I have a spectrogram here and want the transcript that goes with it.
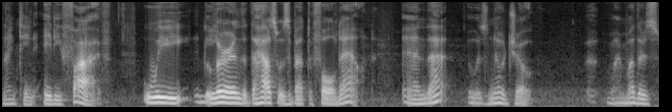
1985. We learned that the house was about to fall down, and that was no joke. My mother's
